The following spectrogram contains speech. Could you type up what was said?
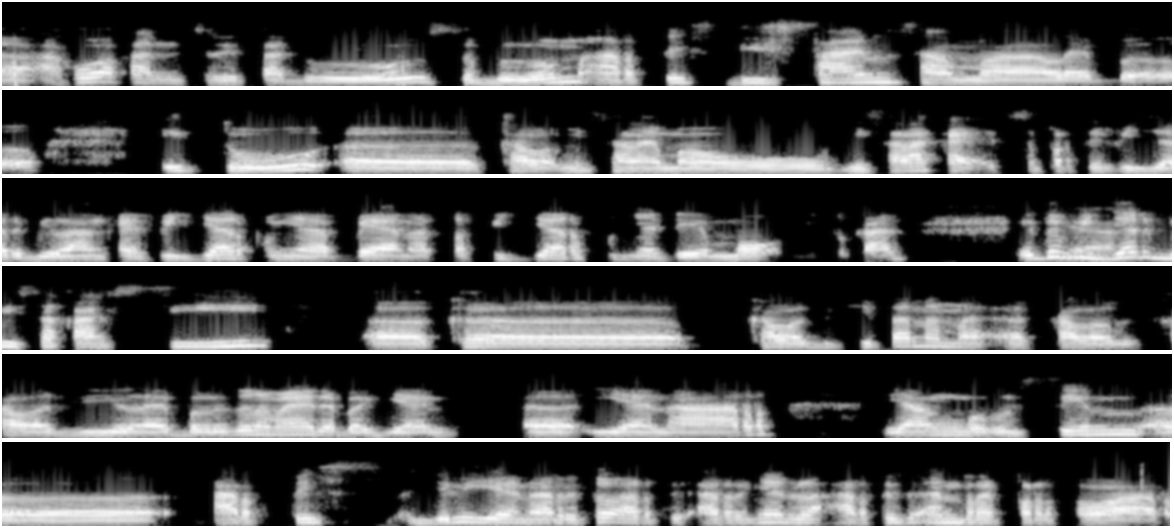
eh, aku akan cerita dulu sebelum artis desain sama label itu eh, kalau misalnya mau misalnya kayak seperti Fijar bilang kayak Fijar punya band atau Fijar punya demo gitu kan, itu Iya. Fijar bisa kasih eh, ke kalau di kita nama eh, kalau kalau di label itu namanya ada bagian eh, INR yang ngurusin eh, artis. Jadi INR itu arti, artinya adalah artis and repertoire.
